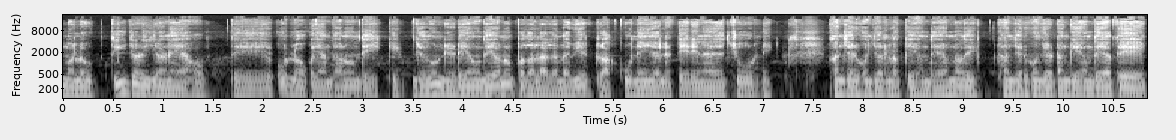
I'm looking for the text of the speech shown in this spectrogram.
ਮਤਲਬ 30 ਜਣੇ ਜਾਣੇ ਆ ਉਹ, ਤੇ ਉਹ ਲੁਕ ਜਾਂਦਾ ਉਹਨੂੰ ਦੇਖ ਕੇ। ਜਦੋਂ ਨੇੜੇ ਆਉਂਦੇ ਆ, ਉਹਨੂੰ ਪਤਾ ਲੱਗ ਜਾਂਦਾ ਵੀ ਇਹ ਡਾਕੂ ਨੇ ਜਾਂ ਲਟੇਰੇ ਨੇ ਜਾਂ ਚੋਰ ਨੇ। ਖੰਜਰ ਖੁੰਜਰ ਲੱਗੇ ਹੁੰਦੇ ਆ ਉਹਨਾਂ ਦੇ, ਖੰਜਰ ਖੁੰਜਰ ਟੰਗੇ ਹੁੰਦੇ ਆ ਤੇ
